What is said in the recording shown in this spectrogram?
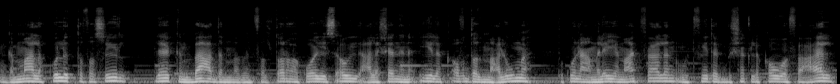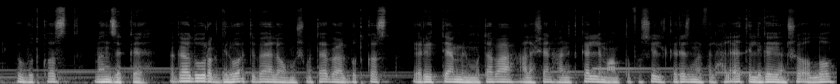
نجمع لك كل التفاصيل لكن بعد ما بنفلترها كويس قوي علشان ننقي لك أفضل معلومة تكون عملية معاك فعلا وتفيدك بشكل قوي وفعال في بودكاست من زكاها فجاء دورك دلوقتي بقى لو مش متابع البودكاست يا ريت تعمل متابعة علشان هنتكلم عن تفاصيل الكاريزما في الحلقات اللي جاية إن شاء الله.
